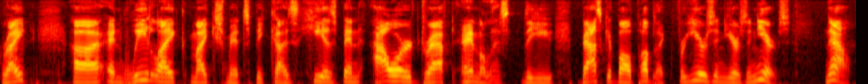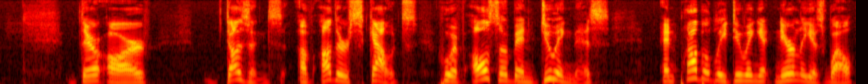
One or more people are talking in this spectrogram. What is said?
right? Uh, and we like Mike Schmitz because he has been our draft analyst, the basketball public, for years and years and years. Now, there are dozens of other scouts who have also been doing this and probably doing it nearly as well,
